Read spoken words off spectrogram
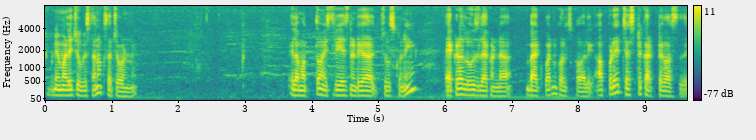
ఇప్పుడు నేను మళ్ళీ చూపిస్తాను ఒకసారి చూడండి. ఇలా మొత్తం ఇస్త్రీ చేసినట్టుగా చూసుకొని ఎక్కడ లూజ్ లేకుండా బ్యాక్ పార్ట్ని కొలుసుకోవాలి అప్పుడే చెస్ట్ కరెక్ట్గా వస్తుంది.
